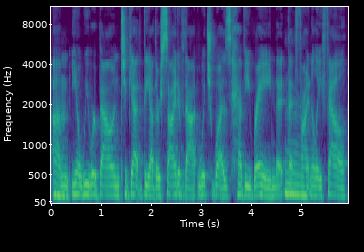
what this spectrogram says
um, mm. you know, we were bound to get the other side of that, which was heavy rain that mm. that hmm. finally fell.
